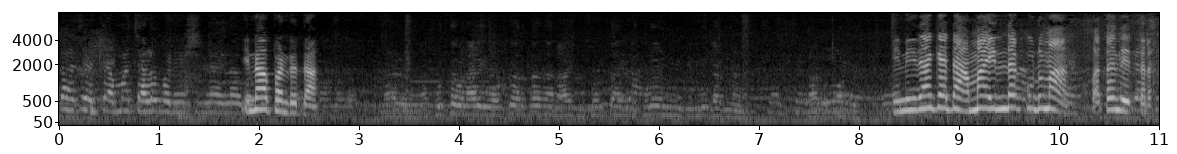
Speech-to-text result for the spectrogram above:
காசு எடுத்து அம்மா செலவு பண்ணி என்ன என்ன பண்ணுறதா கேட்டேன் அம்மா இருந்தா குடுமா. பத்தாம் தேதி தரேன்.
